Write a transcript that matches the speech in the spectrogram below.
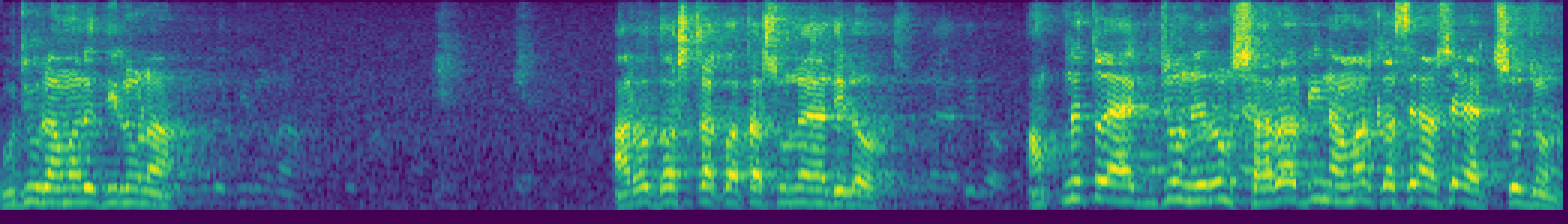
হুজুর আমারে দিল না। আরও দশটা কথা শুনে দিল। আপনি তো একজন, এরম সারা দিন আমার কাছে আসে একশো জন।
